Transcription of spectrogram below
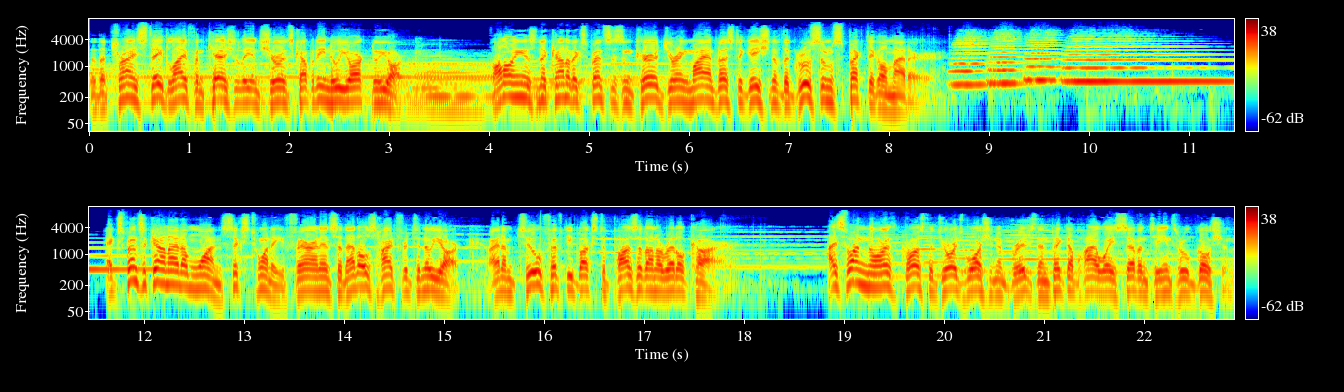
to the Tri State Life and Casualty Insurance Company, New York, New York. Following is an account of expenses incurred during my investigation of the gruesome spectacle matter. Expense account item one, 620, fare and incidentals, Hartford to New York. Item two, 50 bucks deposit on a rental car. I swung north, crossed the George Washington Bridge, then picked up Highway 17 through Goshen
